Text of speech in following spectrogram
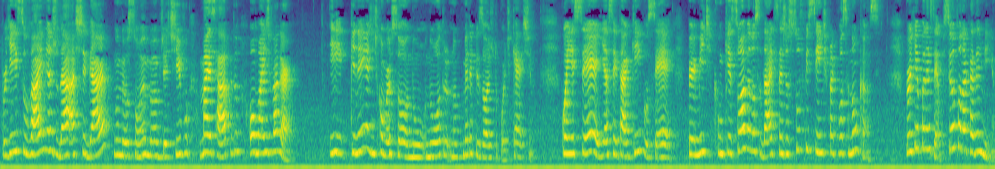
porque isso vai me ajudar a chegar no meu sonho, no meu objetivo mais rápido ou mais devagar. E que nem a gente conversou no, no outro no primeiro episódio do podcast, conhecer e aceitar quem você é permite com que sua velocidade seja suficiente para que você não canse. Porque, por exemplo, se eu tô na academia,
